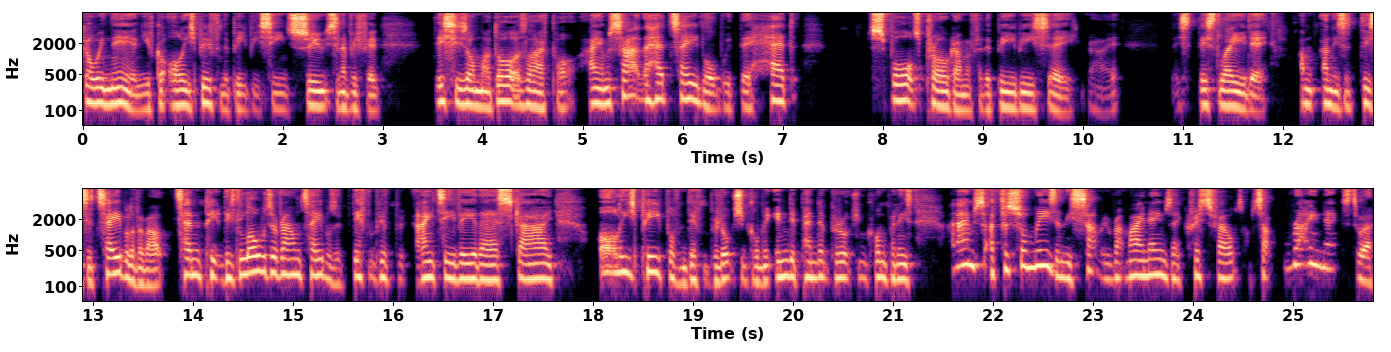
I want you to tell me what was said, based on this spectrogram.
go in there and you've got all these people from the BBC in suits and everything. This is on my daughter's life pot. I am sat at the head table with the head sports programmer for the BBC, right? This this lady. And there's a, there's a table of about 10 people. There's loads of round tables of different people. ITV are there, Sky, all these people from different production companies, independent production companies. And I'm, uh, for some reason, they sat me, right. my name's there, Chris Phelps. I'm sat right next to her.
